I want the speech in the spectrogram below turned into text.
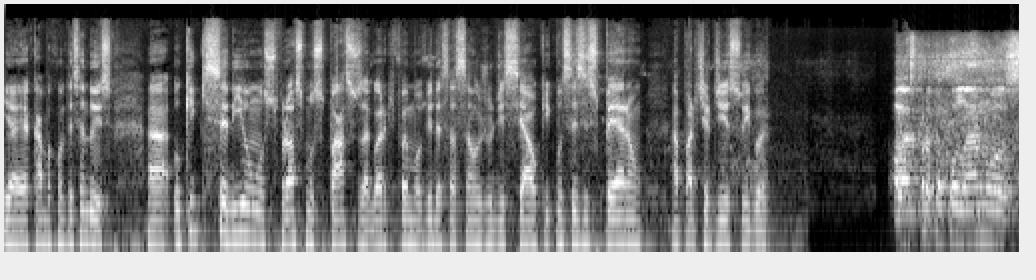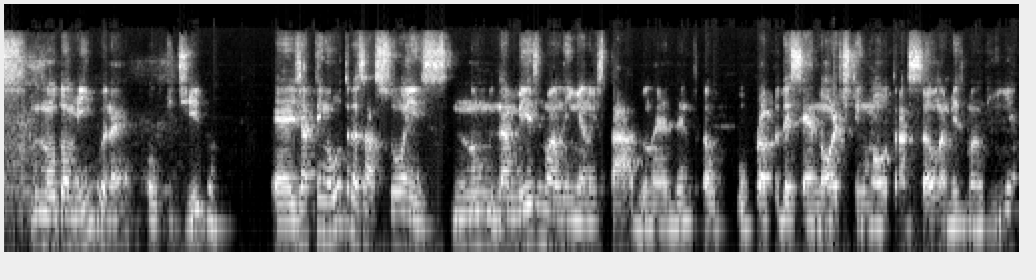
e aí acaba acontecendo isso. Uh, o que, que, seriam os próximos passos agora que foi movida essa ação judicial? O que, que vocês esperam a partir disso, Igor? Nós protocolamos no domingo, né, o pedido. É, já tem outras ações no, na mesma linha no estado, né? Dentro o próprio DCE Norte tem uma outra ação na mesma linha,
